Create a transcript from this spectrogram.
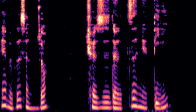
还不够成熟，却是投资的热点。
